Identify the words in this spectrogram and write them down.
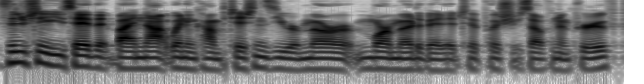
It's interesting you say that by not winning competitions, you were more more motivated to push yourself and improve.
